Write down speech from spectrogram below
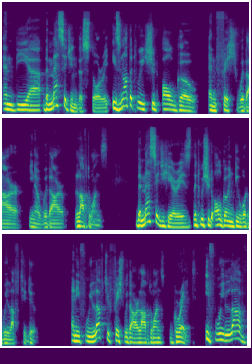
and the uh, the message in this story is not that we should all go and fish with our you know with our loved ones the message here is that we should all go and do what we love to do and if we love to fish with our loved ones great if we love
